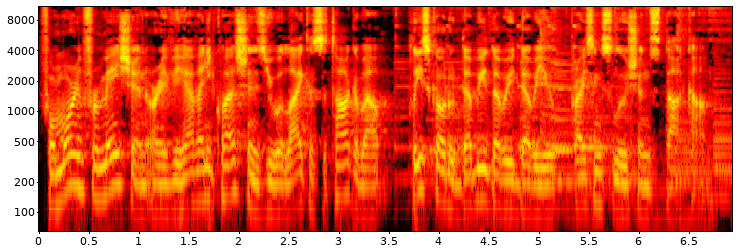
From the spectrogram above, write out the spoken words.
For more information or if you have any questions you would like us to talk about, please go to www.pricingsolutions.com.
